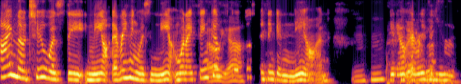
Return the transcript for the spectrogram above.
time, though, too, was the neon. Everything was neon. When I think Oh, of yeah. photos, I think in neon. hmm You know, Yeah, everything. That's true.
